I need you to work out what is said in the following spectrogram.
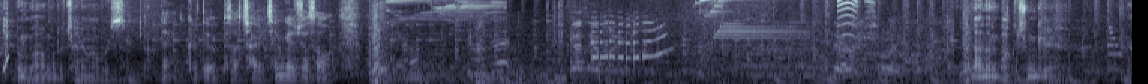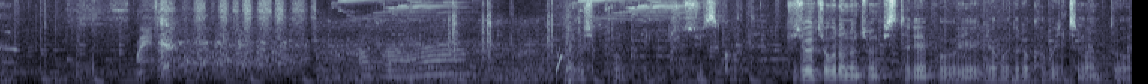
기쁜 마음으로 촬영하고 있습니다. 네, 그래도 옆에서 잘 챙겨주셔서 나는 박준길. 좋아요. 190%줄 수 있을 것 같아요. 비주얼적으로는 좀 비슷하게 보이려고 노력하고 있지만 또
